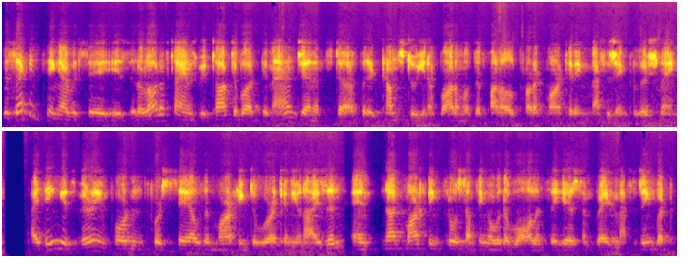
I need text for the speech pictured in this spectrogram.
The second thing I would say is that a lot of times we've talked about demand gen and stuff, but it comes to, you know, bottom of the funnel, product marketing, messaging, positioning. I think it's very important for sales and marketing to work in unison and not marketing throw something over the wall and say, here's some great messaging, but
